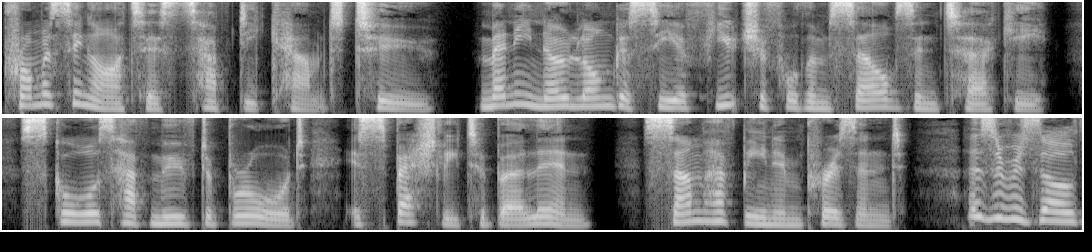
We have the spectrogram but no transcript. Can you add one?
Promising artists have decamped too. Many no longer see a future for themselves in Turkey. Scores have moved abroad, especially to Berlin. Some have been imprisoned. As a result,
